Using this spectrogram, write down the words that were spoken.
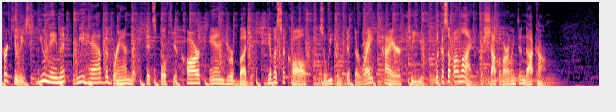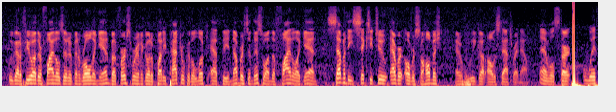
Hercules, you name it, we have the brand that fits both your car and your budget. Give us a call so we can fit the right tire to you. Look us up online at shopofarlington.com. We've got a few other finals that have been rolling in, but first we're going to go to Buddy Patrick with a look at the numbers in this one. The final again 70 62 Everett over Snohomish, and we got all the stats right now. And we'll start with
